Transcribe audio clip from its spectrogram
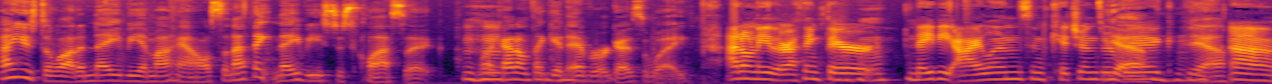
I used a lot of navy in my house, and I think navy is just classic. Mm-hmm. Like I don't think it ever goes away. I don't either. I think their navy islands and kitchens are Yeah, big. yeah.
